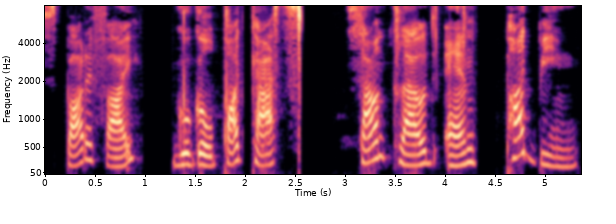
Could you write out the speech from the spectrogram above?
Spotify, Google Podcasts, SoundCloud, and Podbean.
